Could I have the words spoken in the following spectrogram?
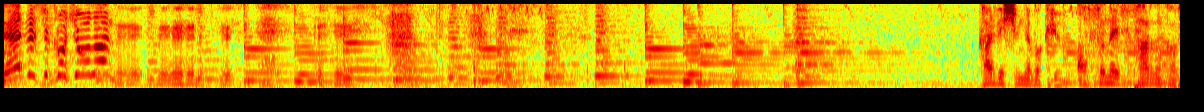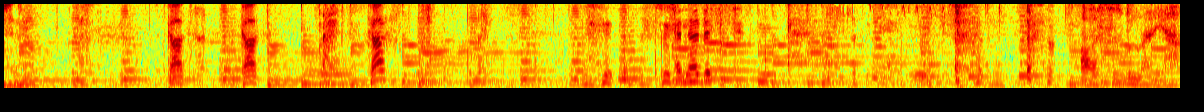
Neredesin koca oğlan? Kardeşimle bakıyorum. Alsana herif. Pardon komiserim. Kalk. Kalk. Kalk. Sen neredesin sen? Arsız bunlar ya.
